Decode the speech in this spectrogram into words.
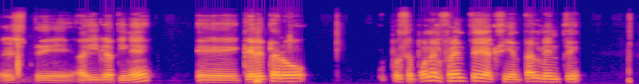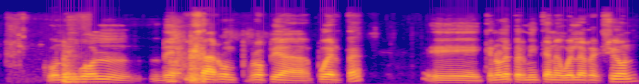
Este, ahí le atiné. Eh, Querétaro, pues se pone al frente accidentalmente con un gol de Pizarro en propia puerta, que no le permite a Nahuel la reacción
